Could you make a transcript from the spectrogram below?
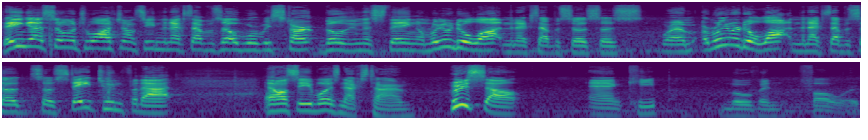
Thank you guys so much for watching. I'll see you in the next episode where we start building this thing. And we're going to do a lot in the next episode. So we're, we're going to do a lot in the next episode. So stay tuned for that. And I'll see you boys next time. Peace out and keep moving forward.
